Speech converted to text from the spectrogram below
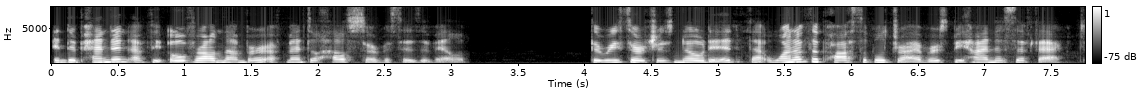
independent of the overall number of mental health services available. The researchers noted that one of the possible drivers behind this effect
